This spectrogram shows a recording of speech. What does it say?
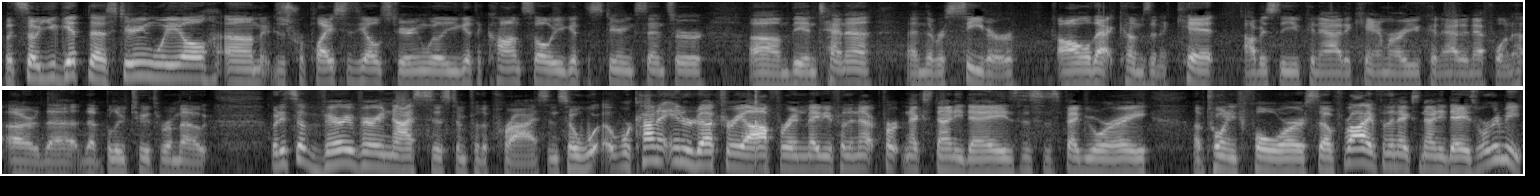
But so you get the steering wheel, um, it just replaces the old steering wheel. You get the console, you get the steering sensor, um, the antenna, and the receiver. All that comes in a kit. Obviously, you can add a camera, you can add an F1 or the, the Bluetooth remote but it's a very, very nice system for the price. And so we're, we're kind of introductory offering maybe for the for next 90 days. This is February of 24. So probably for the next 90 days, we're going to be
